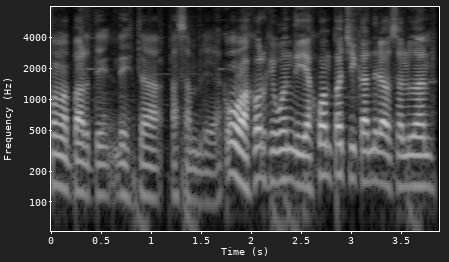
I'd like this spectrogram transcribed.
forma parte de esta asamblea. ¿Cómo va Jorge? Buen día. Juan Pachi y Candela los saludan.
